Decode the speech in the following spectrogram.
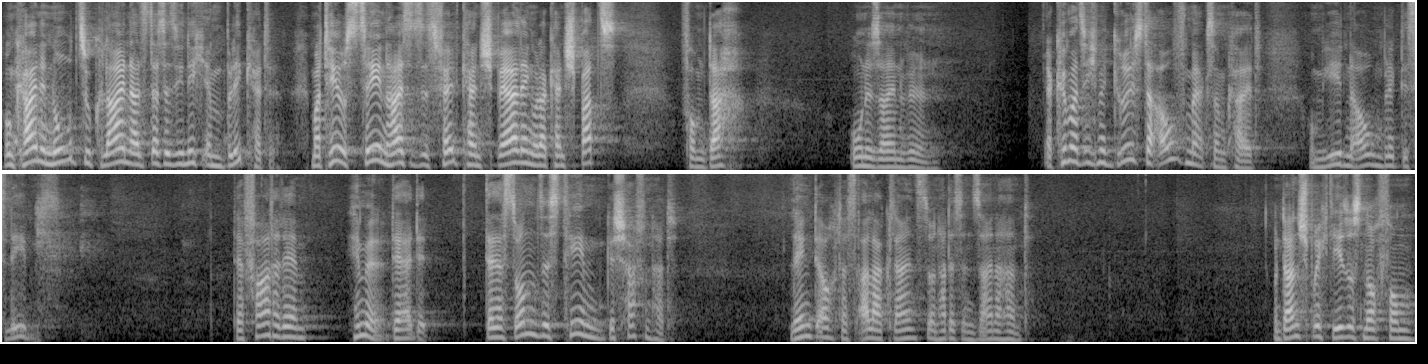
Und keine Not zu klein, als dass er sie nicht im Blick hätte. Matthäus 10 heißt es, es fällt kein Sperling oder kein Spatz vom Dach ohne seinen Willen. Er kümmert sich mit größter Aufmerksamkeit um jeden Augenblick des Lebens. Der Vater, der im Himmel, der, der, der das Sonnensystem geschaffen hat, lenkt auch das Allerkleinste und hat es in seiner Hand. Und dann spricht Jesus noch vom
